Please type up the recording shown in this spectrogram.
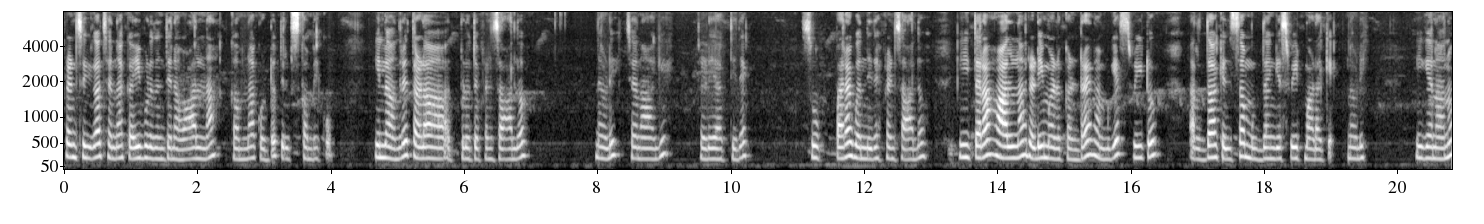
ಫ್ರೆಂಡ್ಸ್ ಈಗ ಚೆನ್ನಾಗಿ ಕೈ ಬಿಡದಂತೆ ನಾವು ಹಾಲನ್ನ ಗಮನ ಕೊಟ್ಟು ತಿರುಗಿಸ್ಕೊಬೇಕು. ಇಲ್ಲ ಅಂದರೆ ತಳ ಹತ್ಬಿಡುತ್ತೆ ಫ್ರೆಂಡ್ಸ್ ಹಾಲು. ನೋಡಿ ಚೆನ್ನಾಗಿ ರೆಡಿ ಆಗ್ತಿದೆ. ಸೂಪರಾಗಿ ಬಂದಿದೆ ಫ್ರೆಂಡ್ಸ್ ಹಾಲು. ಈ ಥರ ಹಾಲನ್ನ ರೆಡಿ ಮಾಡ್ಕೊಂಡ್ರೆ ನಮಗೆ ಸ್ವೀಟು ಅರ್ಧ ಕೆಲಸ ಮುಗ್ದಂಗೆ ಸ್ವೀಟ್ ಮಾಡೋಕ್ಕೆ. ನೋಡಿ, ಈಗ ನಾನು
